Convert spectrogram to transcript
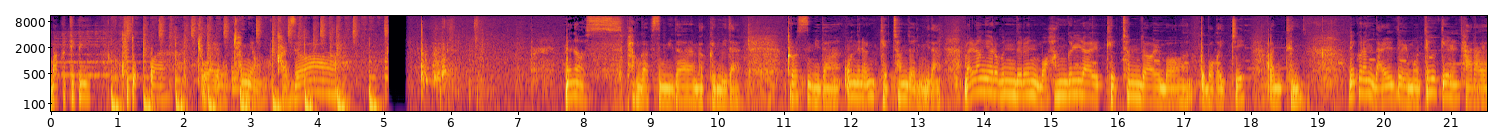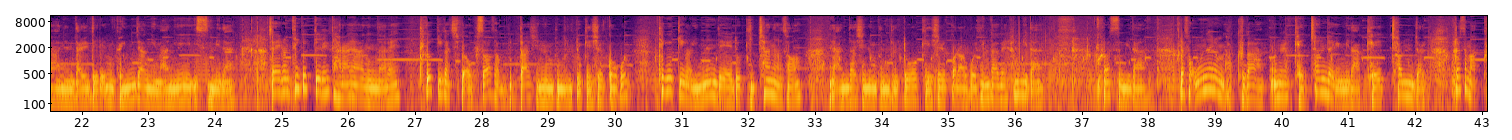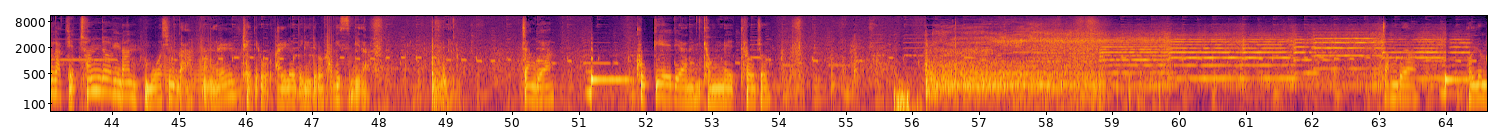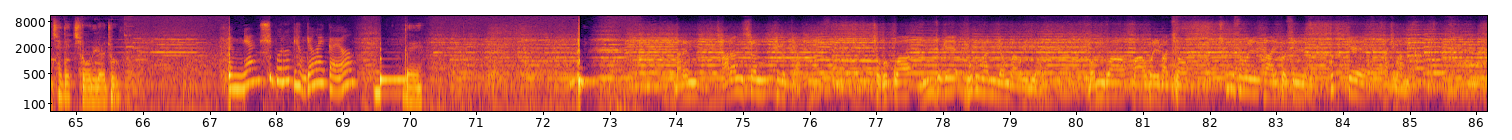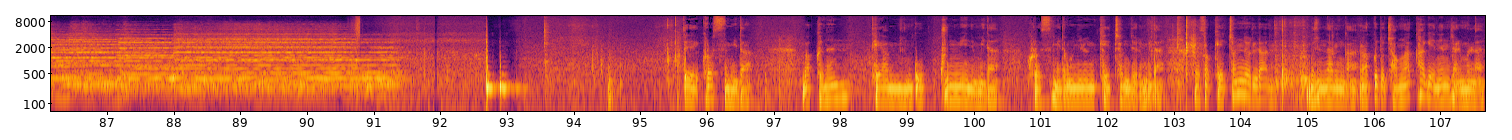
마크TV 구독과 좋아요 천명 가자. 매너스 반갑습니다. 마크입니다. 그렇습니다. 오늘은 개천절입니다. 말랑 여러분들은 뭐 한글날 개천절 뭐 또 뭐가 있지? 암튼 네, 그런 날들, 뭐, 태극기를 달아야 하는 날들은 굉장히 많이 있습니다. 자, 이런 태극기를 달아야 하는 날에 태극기가 집에 없어서 못 다시는 분들도 계실 거고, 태극기가 있는데에도 귀찮아서 네, 안 다시는 분들도 계실 거라고 생각을 합니다. 그렇습니다. 그래서 오늘은 마크가 오늘 개천절입니다. 개천절. 그래서 마크가 개천절이란 무엇인가 오늘 제대로 알려드리도록 하겠습니다. 짱구야? 국기에 대한 경례 틀어줘. 짱구야 볼륨 최대치로 올려줘. 음량 10으로 변경할까요? 네. 나는 자랑스런 태극기 앞에 조국과 민족의 무궁한 영광을 위하여 몸과 마음을 바쳐 충성을 다할 것을 굳게 다짐합니다. 네, 그렇습니다. 마크는 대한민국 국민입니다. 그렇습니다. 오늘은 개천절입니다. 그래서 개천절이란 무슨 날인가? 마크도 정확하게는 잘 몰라요.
